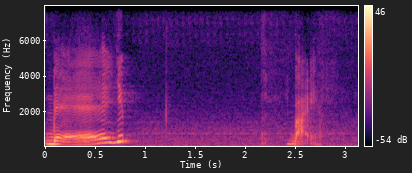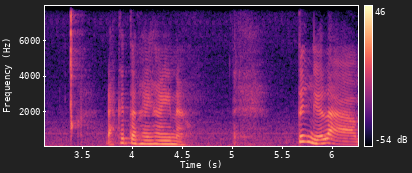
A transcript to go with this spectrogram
để giúp bạn đặt cái tên hay hay nào tức nghĩa là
